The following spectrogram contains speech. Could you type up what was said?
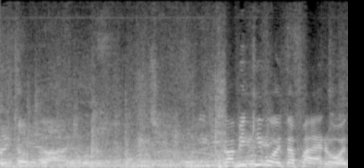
volt a párod? Gabi, ki volt a párod?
